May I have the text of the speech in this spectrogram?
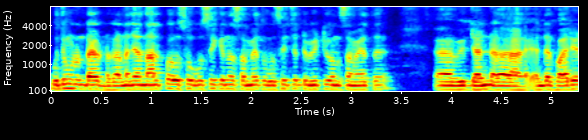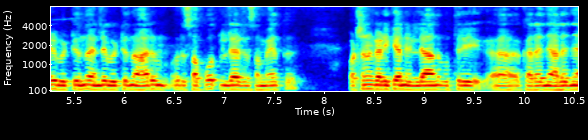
ബുദ്ധിമുട്ടുണ്ടായിട്ടുണ്ട്. കാരണം ഞാൻ നാൽപ്പത് ദിവസം ഉപസിക്കുന്ന സമയത്ത് ഉപസിച്ചിട്ട് വീട്ടിൽ വന്ന സമയത്ത് രണ്ട് എന്റെ ഭാര്യയുടെ വീട്ടിൽ നിന്ന് എന്റെ വീട്ടിൽ നിന്ന് ആരും ഒരു സപ്പോർട്ട് ഇല്ലായിരുന്ന സമയത്ത് ഭക്ഷണം കഴിക്കാനില്ല എന്ന് ഒത്തിരി കരഞ്ഞ് അലഞ്ഞ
